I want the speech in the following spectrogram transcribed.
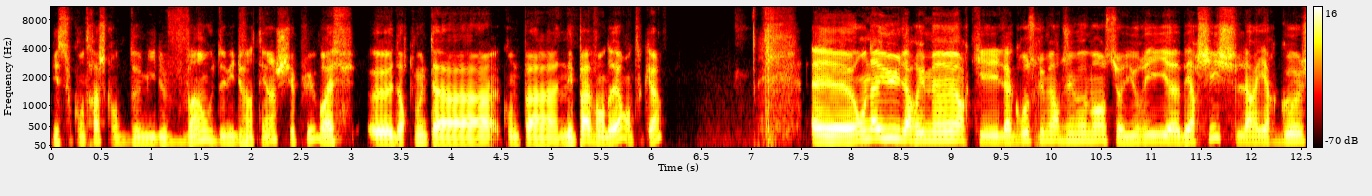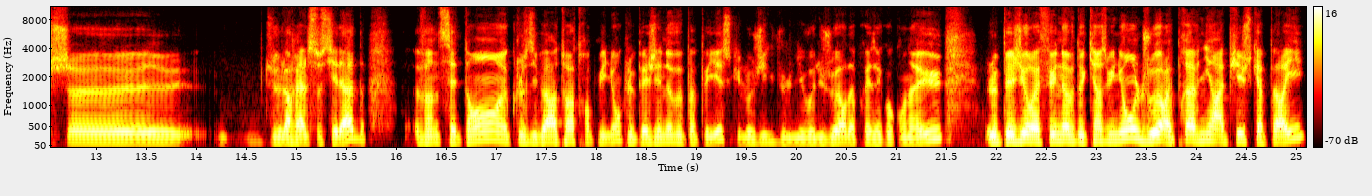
est sous contrat jusqu'en 2020 ou 2021, je sais plus. Bref, Dortmund compte pas, n'est pas vendeur en tout cas. on a eu la rumeur, qui est la grosse rumeur du moment sur Yuri Berchiche, l'arrière gauche de la Real Sociedad. 27 ans, clause libératoire 30 millions que le PSG ne veut pas payer, ce qui est logique vu le niveau du joueur d'après les échos qu'on a eu. Le PSG aurait fait une offre de 15 millions, le joueur est prêt à venir à pied jusqu'à Paris.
